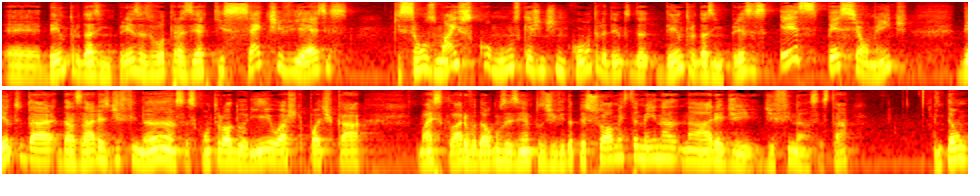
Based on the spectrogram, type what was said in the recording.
é, dentro das empresas, eu vou trazer aqui sete vieses que são os mais comuns que a gente encontra dentro, da, dentro das empresas, especialmente dentro da, das áreas de finanças, controladoria. Eu acho que pode ficar mais claro. Vou dar alguns exemplos de vida pessoal, mas também na, na área de, de finanças, tá? Então,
